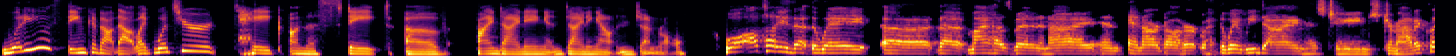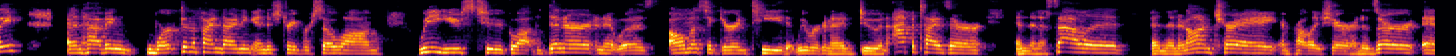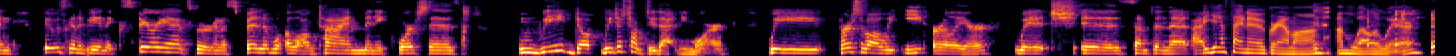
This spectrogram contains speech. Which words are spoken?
What do you think about that? Like, what's your take on the state of fine dining and dining out in general? Well, I'll tell you that the way uh, that my husband and I and, and our daughter, the way we dine has changed dramatically. And having worked in the fine dining industry for so long, we used to go out to dinner and it was almost a guarantee that we were going to do an appetizer and then a salad and then an entree and probably share a dessert. And it was going to be an experience. We were going to spend a long time, many courses. We don't, we just don't do that anymore we first of all we eat earlier which is something that i yes i know grandma. I'm well aware.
